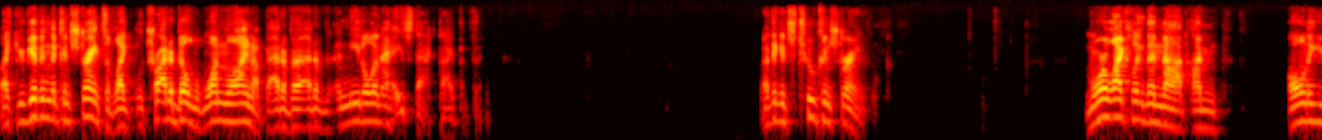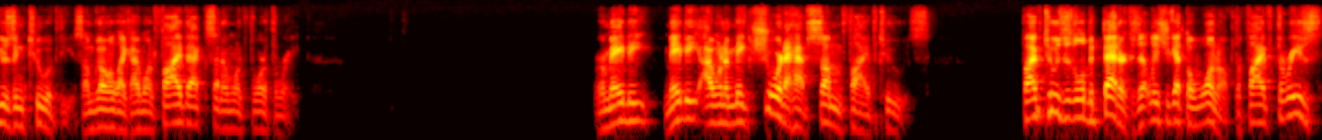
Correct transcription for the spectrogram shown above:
like you're giving the constraints of like try to build one lineup out of a, out of a needle in a haystack type of thing. I think it's too constrained. More likely than not, I'm only using two of these. I'm going like I want 5x and I want 4 3. Or maybe, maybe I want to make sure to have some five twos. Five twos is a little bit better because at least you get the one off. The five threes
